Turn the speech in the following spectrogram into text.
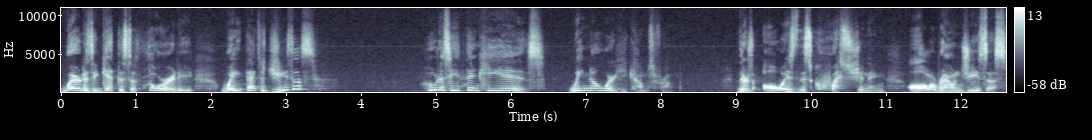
Where does he get this authority? Wait, that's Jesus? Who does he think he is? We know where he comes from. There's always this questioning all around Jesus,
